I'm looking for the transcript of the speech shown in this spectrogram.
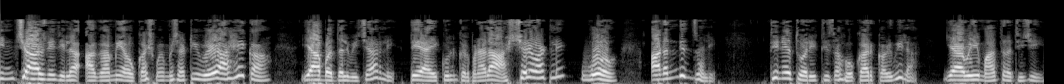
इन्चार्जने तिला आगामी अवकाश मोहिमेसाठी वेळ आहे का? याबद्दल विचारले. ते ऐकून कल्पनाला आश्चर्य वाटले व आनंदित झाले. तिने त्वरित तिचा होकार कळविला. यावेळी मात्र तिची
